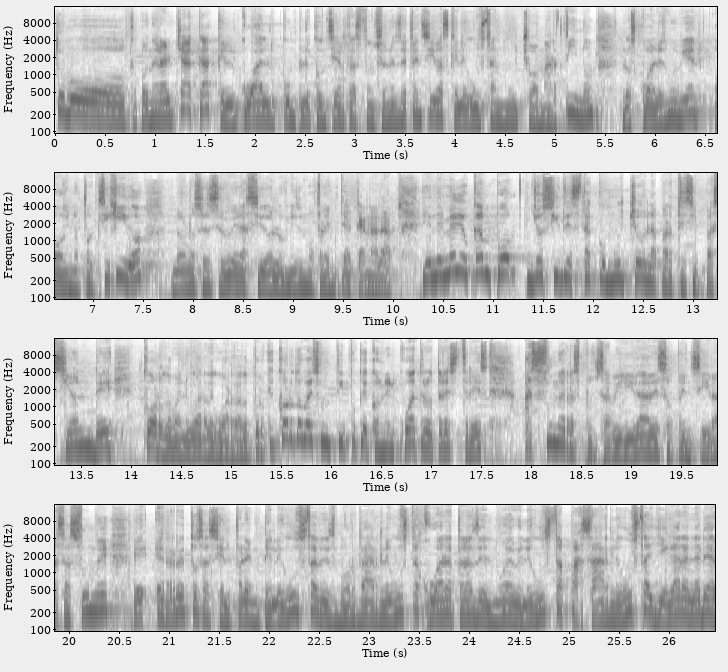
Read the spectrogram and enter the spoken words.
tuvo que poner al Chaca, que el cual cumple con ciertas funciones defensivas que le gustan mucho a Martino, los cuales muy bien, hoy no fue exigido, no, no sé si hubiera sido lo mismo frente a Canadá. Y en el medio campo yo sí destaco mucho la participación de Córdoba en lugar de Guardado, porque Córdoba es un tipo que con el 4-3-3 asume responsabilidades ofensivas, asume eh, retos hacia el frente, le gusta desbordar, le gusta jugar atrás del 9, le gusta pasar, le gusta llegar al área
